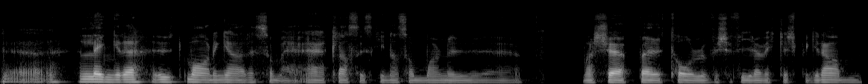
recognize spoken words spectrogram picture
eh, längre utmaningar som är, är klassiskt innan sommaren nu. Eh, man köper 12-24 veckors program.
